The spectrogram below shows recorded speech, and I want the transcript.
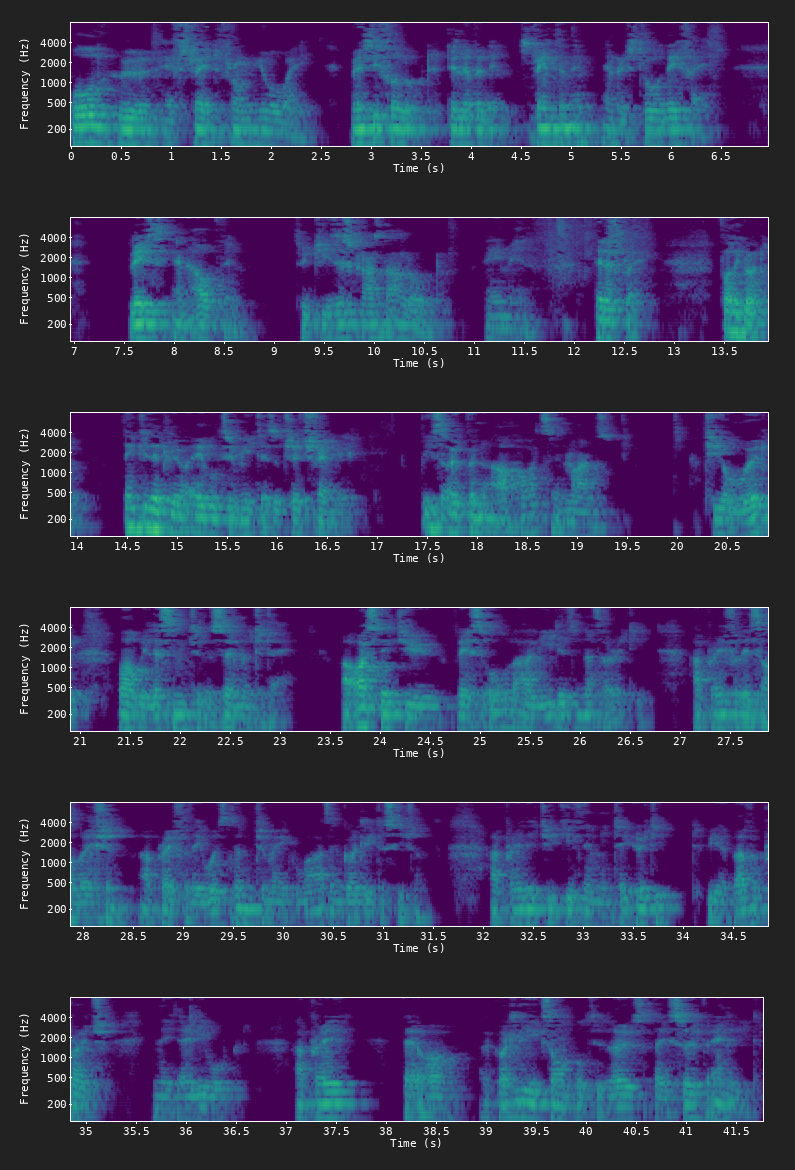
all who have strayed from your way. Merciful Lord, deliver them, strengthen them, and restore their faith. Bless and help them through Jesus Christ our Lord. Amen. Let us pray. Father God, thank you that we are able to meet as a church family. Please open our hearts and minds to your word while we listen to the sermon today. I ask that you bless all our leaders in authority. I pray for their salvation. I pray for their wisdom to make wise and godly decisions. I pray that you give them integrity to be above approach in their daily walk. I pray they are a godly example to those they serve and lead.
